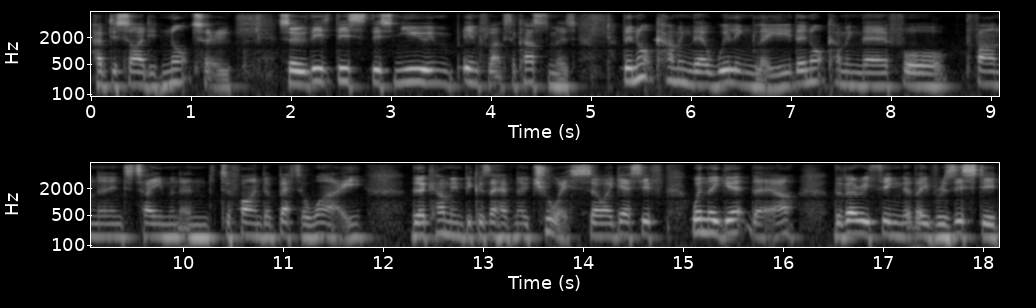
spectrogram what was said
have decided not to. So this this this new influx of customers, they're not coming there willingly. They're not coming there for fun and entertainment and to find a better way they're coming because they have no choice. So I guess if when they get there, the very thing that they've resisted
